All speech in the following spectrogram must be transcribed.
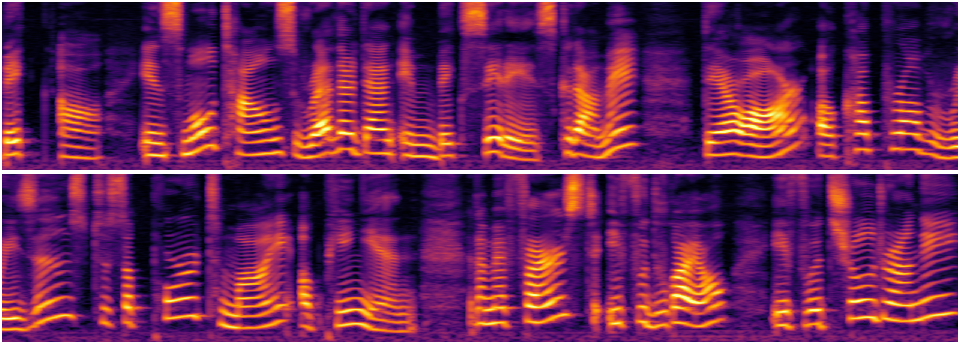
big, uh, in small towns rather than in big cities. 그 다음에 There are a couple of reasons to support my opinion. 그 다음에 first, if 누가요? If children이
